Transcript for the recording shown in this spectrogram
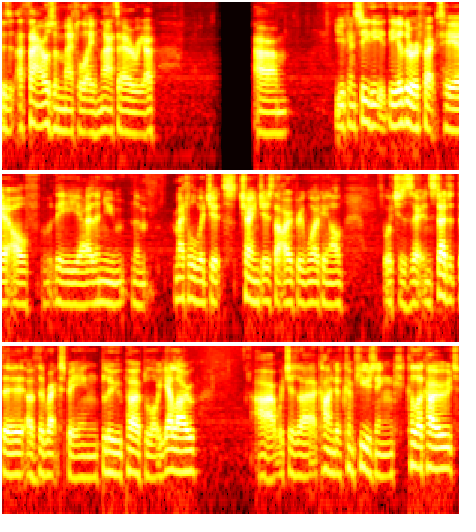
there's a thousand metal in that area. Um, you can see the the other effect here of the uh, the new the metal widgets changes that I've been working on which is that instead of the of the wrecks being blue, purple, or yellow, uh, which is a kind of confusing color code.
